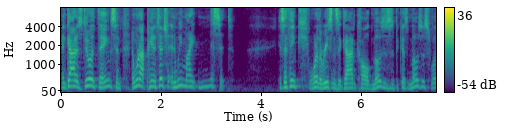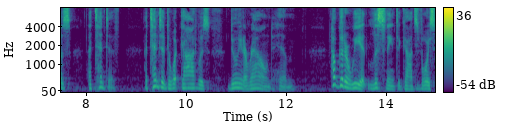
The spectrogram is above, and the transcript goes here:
and God is doing things, and, and we're not paying attention, and we might miss it. Because I think one of the reasons that God called Moses is because Moses was attentive attentive to what God was doing around him. How good are we at listening to God's voice,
